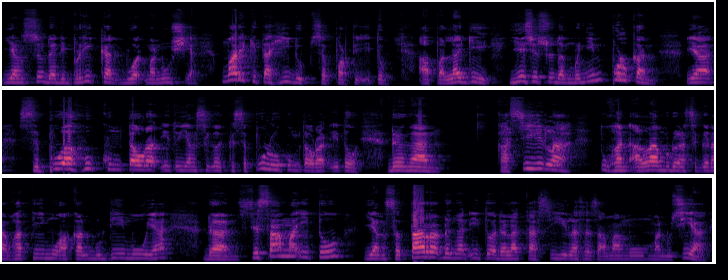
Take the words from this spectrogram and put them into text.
yang sudah diberikan buat manusia. Mari kita hidup seperti itu. Apalagi Yesus sudah menyimpulkan ya sebuah hukum Taurat itu yang ke-10 hukum Taurat itu dengan Kasihilah Tuhan Allahmu dengan segenap hatimu, akal budimu ya. Dan sesama itu yang setara dengan itu adalah kasihilah sesamamu manusia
